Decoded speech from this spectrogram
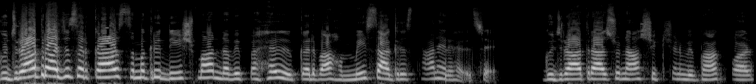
ગુજરાત રાજ્ય સરકાર સમગ્ર દેશમાં નવી પહેલ કરવા હંમેશા અગ્રસ્થાને રહેલ છે. ગુજરાત રાજ્યના શિક્ષણ વિભાગ પણ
